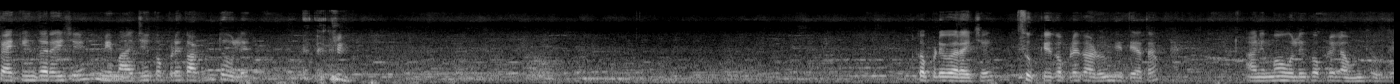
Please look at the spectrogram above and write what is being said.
पॅकिंग करायचे. मी माझे कपडे काढून ठेवले कपडे भरायचे. सुके कपडे काढून घेते आता. आणि मग ओले कपडे लावून ठेवते.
